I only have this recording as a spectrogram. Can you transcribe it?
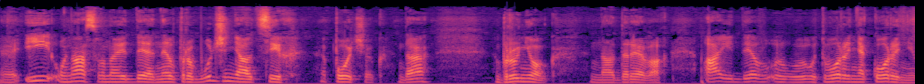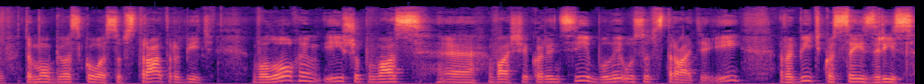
Е, І у нас воно йде не в пробудження оцих почок, да, бруньок на деревах, а йде в утворення коренів. Тому обов'язково субстрат робіть вологим, і щоб у вас е, ваші корінці були у субстраті. І робіть косий зріз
